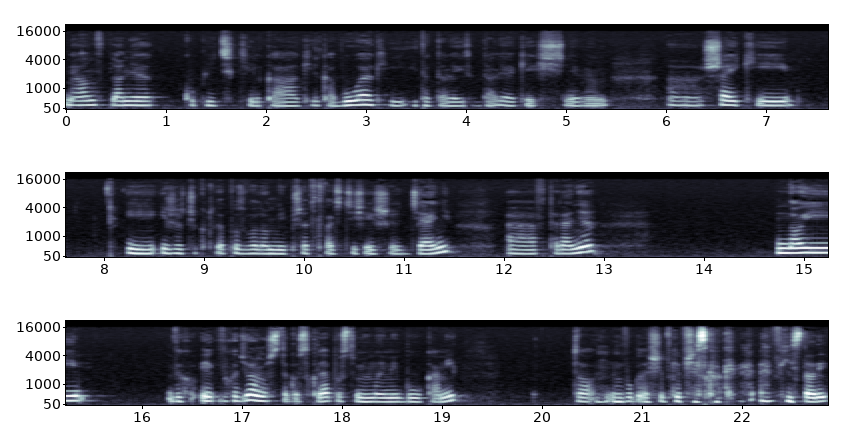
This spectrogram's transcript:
miałam w planie kupić kilka, kilka bułek i, i tak dalej, i tak dalej. Jakieś, nie wiem, e, szejki i, i rzeczy, które pozwolą mi przetrwać dzisiejszy dzień e, w terenie. No i jak wychodziłam już z tego sklepu z tymi moimi bułkami, to w ogóle szybki przeskok w historii.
